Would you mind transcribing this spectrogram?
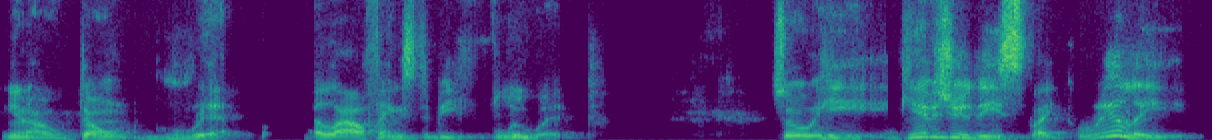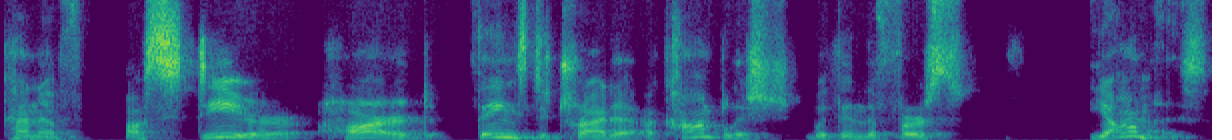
you know, don't grip, allow things to be fluid. So he gives you these like really kind of austere, hard things to try to accomplish within the first yamas.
